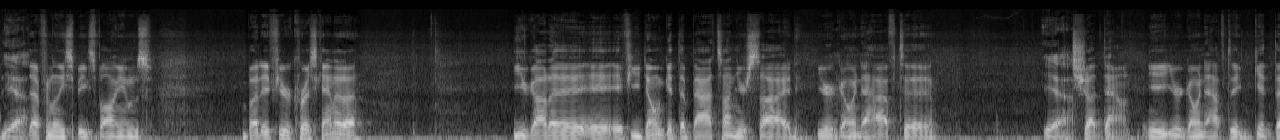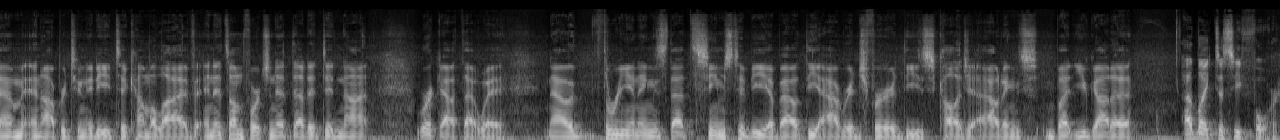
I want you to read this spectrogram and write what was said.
yeah, definitely speaks volumes. But if you're Chris Canada, you gotta if you don't get the bats on your side, you're mm-hmm. going to have to yeah, shut down. You're going to have to get them an opportunity to come alive, and it's unfortunate that it did not work out that way. Now, three innings that seems to be about the average for these college outings, but you gotta I'd like to see four.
